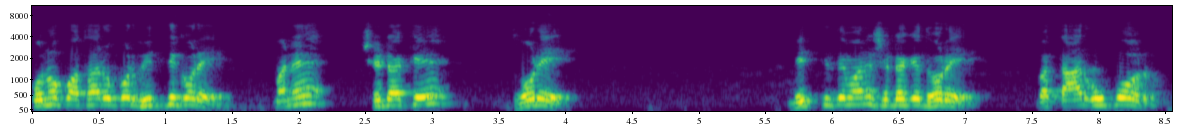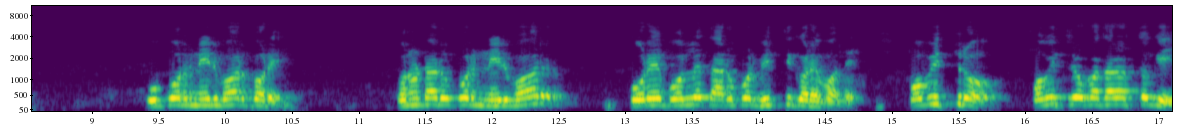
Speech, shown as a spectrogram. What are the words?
কোনো কথার উপর ভিত্তি করে মানে সেটাকে ধরে। ভিত্তিতে মানে সেটাকে ধরে বা তার উপর উপর নির্ভর করে। কোনোটার উপর নির্ভর করে বললে তার উপর ভিত্তি করে বলে। পবিত্র পবিত্র কথার অর্থ কি?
